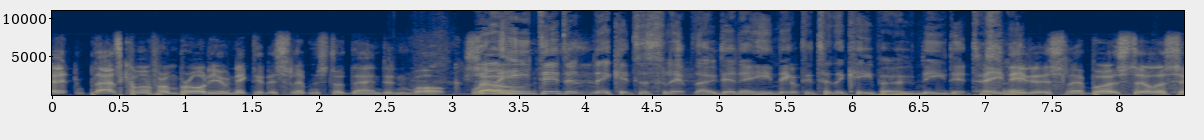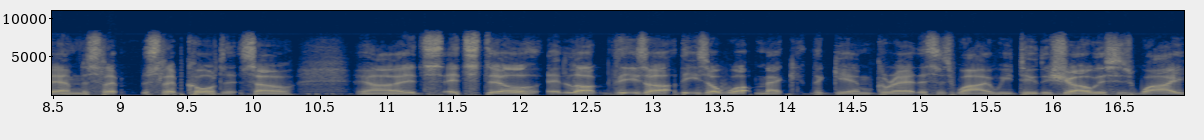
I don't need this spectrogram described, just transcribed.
it, that's coming from Brody, who nicked it to slip and stood there and didn't walk. So, well, he didn't nick it to slip, though, did he? He nicked it to the keeper, who needed it to. He slip. needed to slip, but it's still the same. The slip, the slip caught it. So, you know, it's it's still. It, look, these are these are what make the game great. This is why we do the show. This is why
